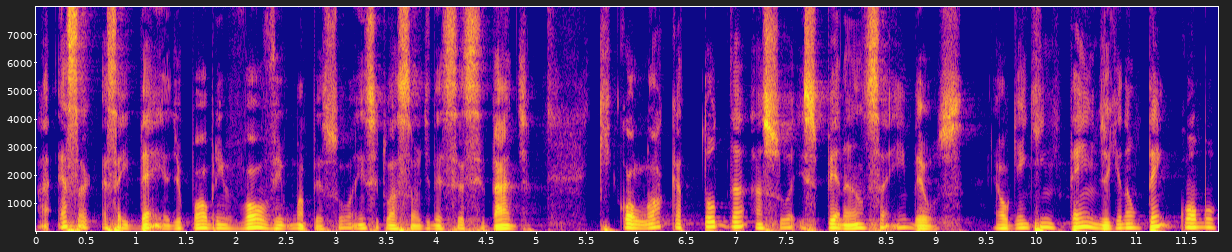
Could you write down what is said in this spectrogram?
Ah, essa, essa ideia de pobre envolve uma pessoa em situação de necessidade que coloca toda a sua esperança em Deus. É alguém que entende que não tem como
